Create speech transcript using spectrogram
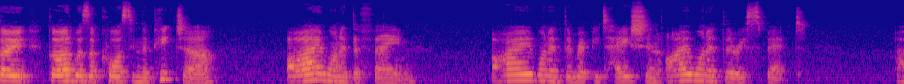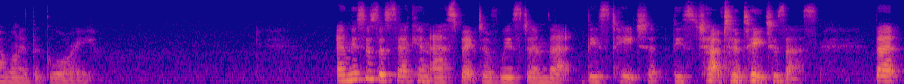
Though God was, of course, in the picture, I wanted the fame I wanted the reputation, I wanted the respect, I wanted the glory. And this is the second aspect of wisdom that this teach, this chapter teaches us that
